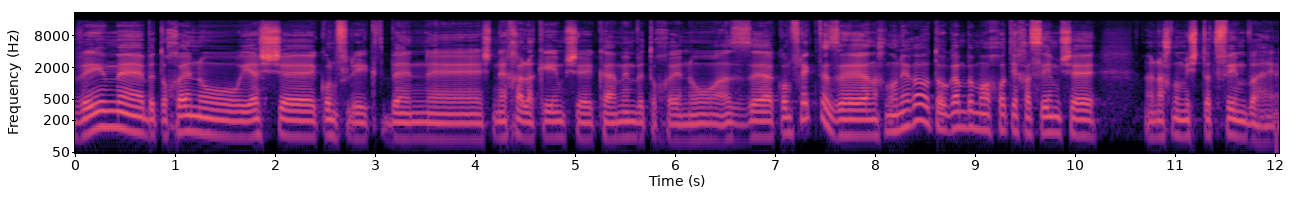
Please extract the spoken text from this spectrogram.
ואם uh, בתוכנו יש uh, קונפליקט בין uh, שני חלקים שקיימים בתוכנו, אז הקונפליקט הזה, אנחנו נראה אותו גם במערכות יחסים שאנחנו משתתפים בהם.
